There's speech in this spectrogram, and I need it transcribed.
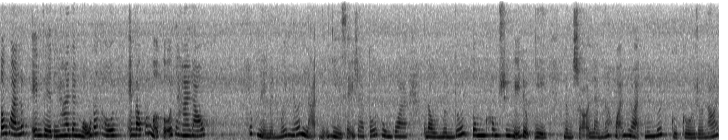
Tối qua lúc em về thì hai đang ngủ đó thôi, Em đâu có mở cửa cho hai đâu Lúc này mình mới nhớ lại những gì xảy ra tối hôm qua Đầu mình rối tung không suy nghĩ được gì mình sợ làm nó hoảng loạn nên mới cười cười rồi nói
